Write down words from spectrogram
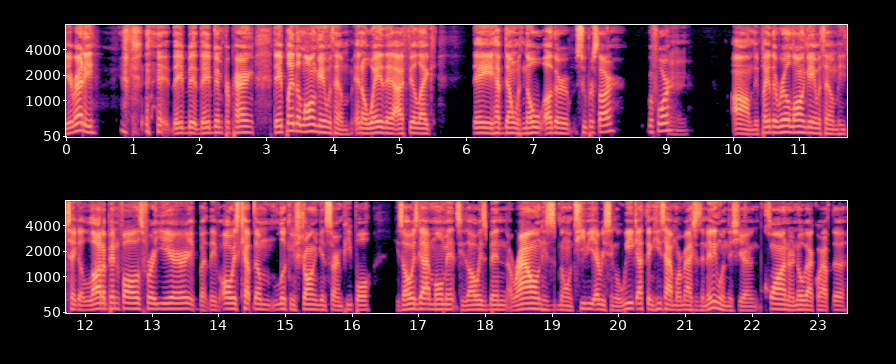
get ready. they've been they've been preparing. They played the long game with him in a way that I feel like they have done with no other superstar before. Mm-hmm. Um, they played the real long game with him. He take a lot of pinfalls for a year, but they've always kept them looking strong against certain people. He's always got moments. He's always been around. He's been on TV every single week. I think he's had more matches than anyone this year. And Quan or Novak will have to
